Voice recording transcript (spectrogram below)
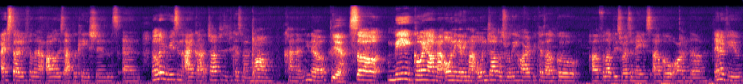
I started filling out all these applications, and the only reason I got jobs is because my mom kind of, you know. Yeah. So me going on my own and getting my own job was really hard because I'll go, I'll fill out these resumes, I'll go on the interview,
